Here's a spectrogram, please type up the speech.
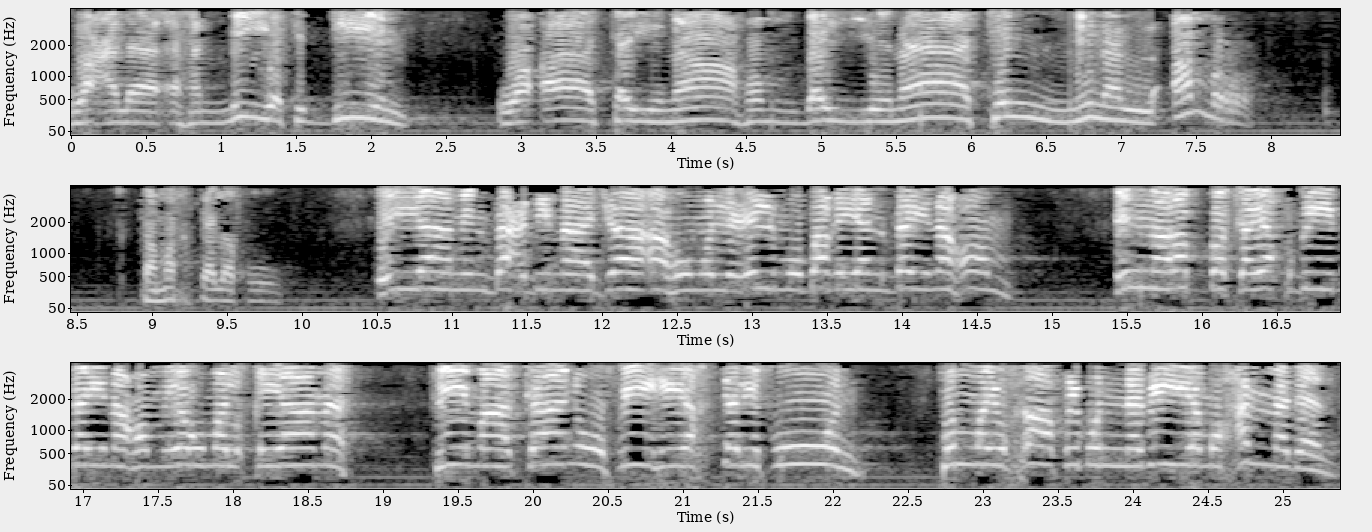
وعلى أهمية الدين وآتيناهم بينات من الأمر. فما اختلفوا إلا من بعد ما جاءهم العلم بغيا بينهم. إن ربك يقضي بينهم يوم القيامة فيما كانوا فيه يختلفون. ثم يخاطب النبي محمدا.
